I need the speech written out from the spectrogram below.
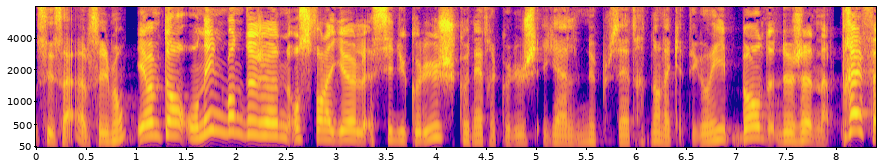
c'est ça, absolument. Et en même temps, on est une bande de jeunes, on se fend la gueule, c'est du Coluche. Connaître Coluche égale ne plus être dans la catégorie bande de jeunes. Bref,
